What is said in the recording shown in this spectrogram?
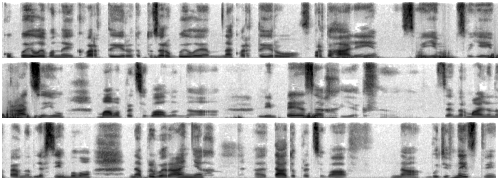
Купили вони квартиру, тобто заробили на квартиру в Португалії своїм, своєю працею. Мама працювала на лімпезах, як це нормально, напевно, для всіх було, на прибираннях. Е, Тато працював на будівництві,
